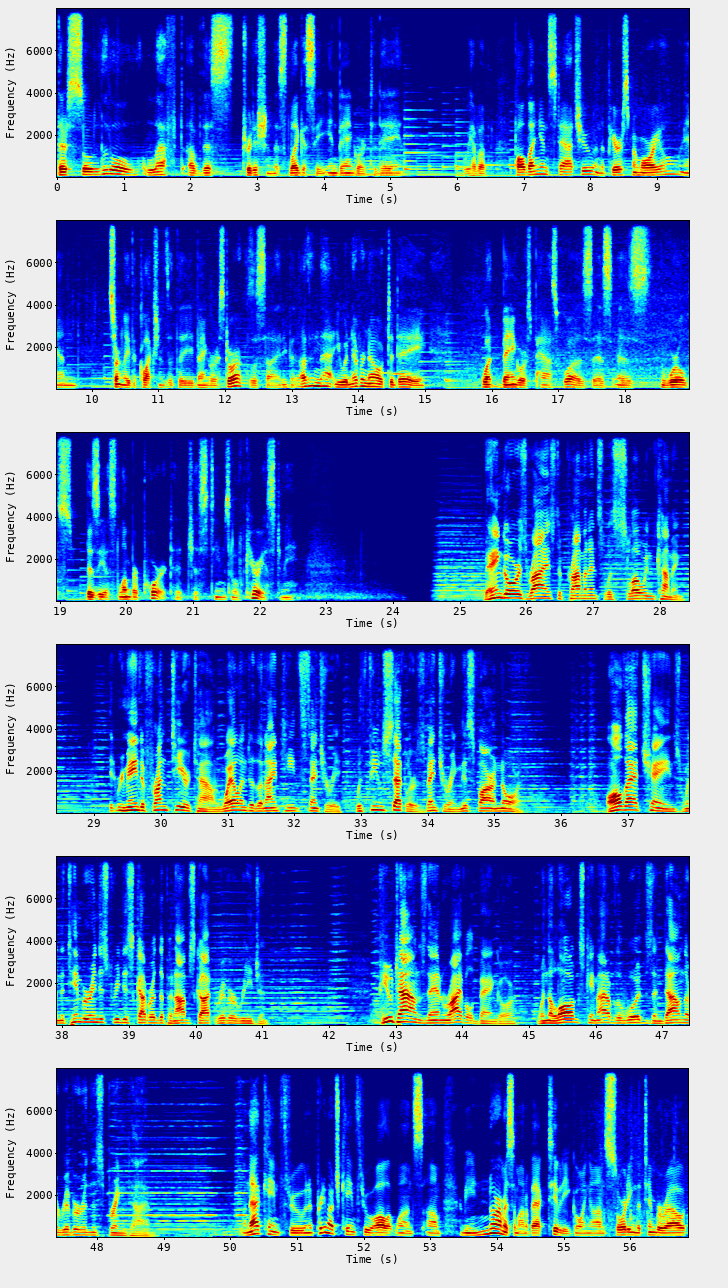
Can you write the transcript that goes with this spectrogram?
There's so little left of this tradition, this legacy in Bangor today. We have a Paul Bunyan statue and the Peirce Memorial and certainly the collections at the Bangor Historical Society, but other than that, you would never know today what Bangor's past was as, as the world's busiest lumber port. It just seems a little curious to me. Bangor's rise to prominence was slow in coming. It remained a frontier town well into the 19th century, with few settlers venturing this far north. All that changed when the timber industry discovered the Penobscot River region. Few towns then rivaled Bangor when the logs came out of the woods and down the river in the springtime. When that came through, and it pretty much came through all at once, um, there'd be an enormous amount of activity going on, sorting the timber out,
